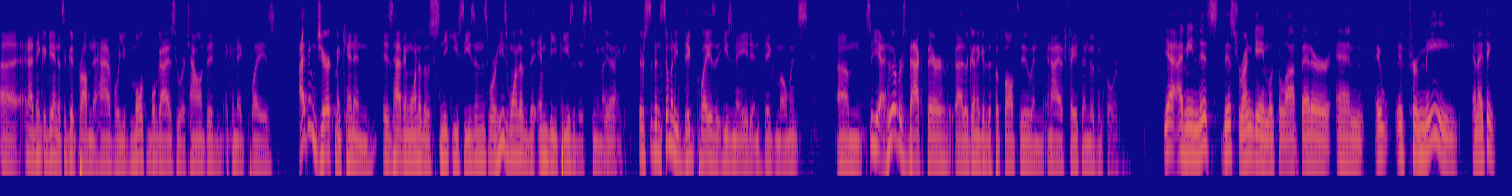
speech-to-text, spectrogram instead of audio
uh, and I think again, it's a good problem to have where you have multiple guys who are talented and can make plays. I think Jerick McKinnon is having one of those sneaky seasons where he's one of the MVPs of this team. I Yeah. think there's been so many big plays that he's made in big moments. Um, so yeah, whoever's back there, uh, they're going to give the football to, and, and I have faith in moving forward. Yeah, I mean this this run game looked a lot better, and it, it, for me, and I think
